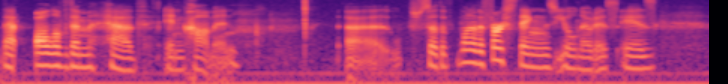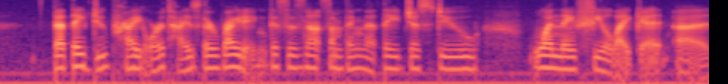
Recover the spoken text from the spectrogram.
that all of them have in common. Uh, so the, one of the first things you'll notice is that they do prioritize their writing. This is not something that they just do when they feel like it. Uh,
